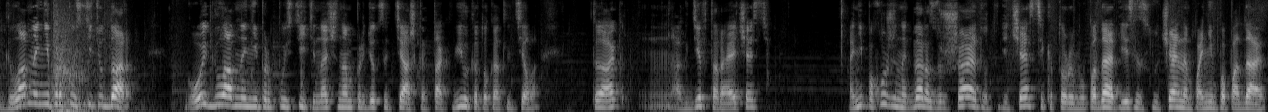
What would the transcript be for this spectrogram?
Главное не пропустить удар. Ой, главное не пропустить, иначе нам придется тяжко. Так, вилка только отлетела. Так, а где вторая часть? Они, похоже, иногда разрушают вот эти части, которые выпадают, если случайно по ним попадают.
